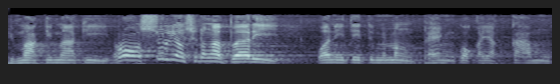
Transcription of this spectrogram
Dimaki-maki. Rasul yang sudah ngabari wanita itu memang bengkok kayak kamu.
